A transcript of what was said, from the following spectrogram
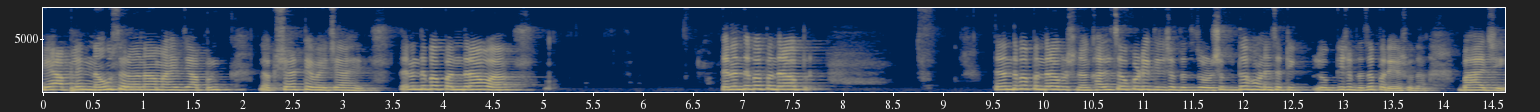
हे आपले नऊ सर्वनाम आहेत जे आपण लक्षात ठेवायचे आहेत. त्यानंतर पहा पंधरावा त्यानंतर पहा पंधरावा प्र- त्यानंतर पंधरावा प्रश्न. खाली चौकटीतील शब्दाचा जोडशब्द होण्यासाठी योग्य शब्दाचा पर्याय शोधा. भाजी.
